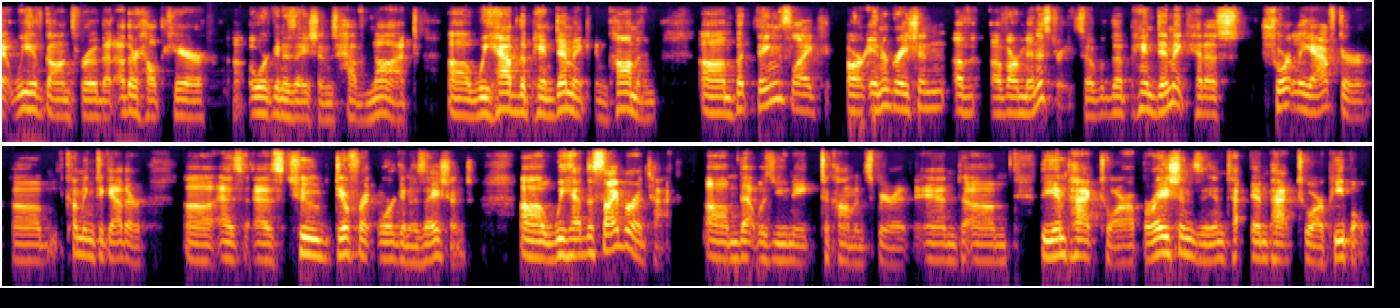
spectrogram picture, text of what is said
that we have gone through that other healthcare uh, organizations have not. Uh, we have the pandemic in common, um, but things like our integration of, of our ministry. So the pandemic hit us shortly after um, coming together uh, as as two different organizations. Uh, we had the cyber attack um, that was unique to Common Spirit and um, the impact to our operations, the in- impact to our people.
